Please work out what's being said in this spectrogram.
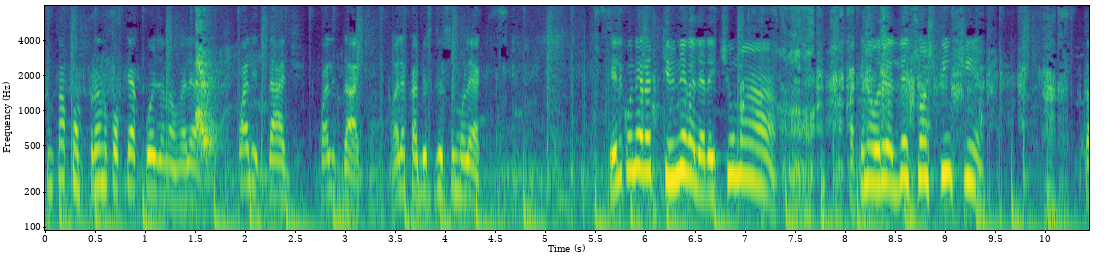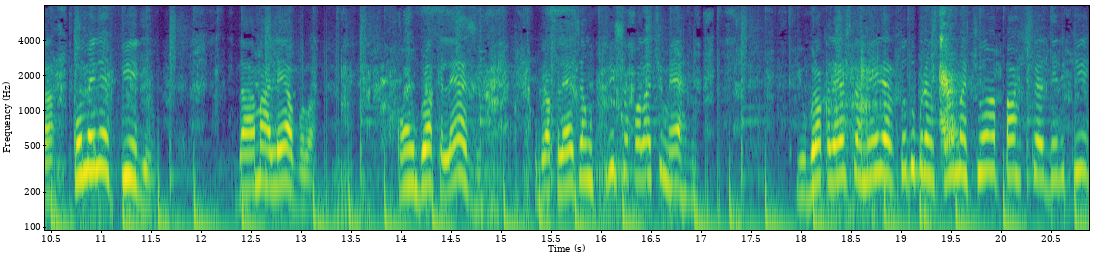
Não tá comprando qualquer coisa, não, galera. Qualidade, qualidade. Olha a cabeça desse moleque. Ele quando era pequenininho, galera, ele tinha uma... Aqui na orelha dele tinha umas pintinhas. Tá? Como ele é filho da Malévola com o Brocklese, o Brocklese é um tri chocolate merda. E o Brocklese também ele era todo brancão, mas tinha uma parte dele que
